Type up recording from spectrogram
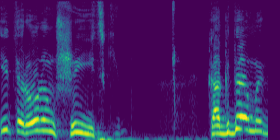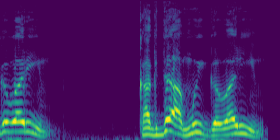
и террором шиитским. Когда мы говорим, когда мы говорим,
